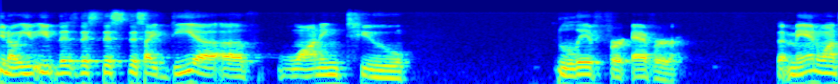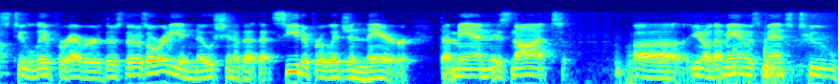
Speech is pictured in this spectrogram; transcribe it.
You know, you, you, this this this this idea of wanting to live forever that man wants to live forever, there's there's already a notion of that that seed of religion there. That man is not, uh, you know, that man was meant to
